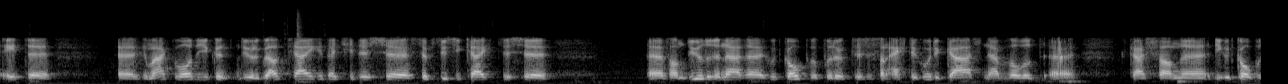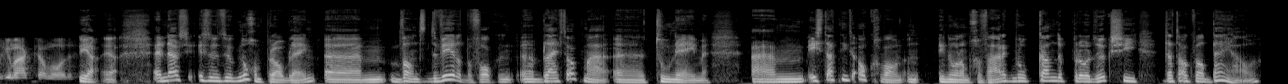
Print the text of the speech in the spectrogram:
eten eh, gemaakt worden. Je kunt natuurlijk wel krijgen dat je dus substitutie krijgt tussen van duurdere naar goedkopere producten. Dus van echte goede kaas naar bijvoorbeeld kaas van, eh, die goedkoper gemaakt kan worden. Ja, ja. En daar is is er natuurlijk nog een probleem. ehm, want de wereldbevolking eh, blijft ook maar eh, toenemen. Ehm, is dat niet ook gewoon een enorm gevaar? Ik bedoel, kan de productie dat ook wel bijhouden?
